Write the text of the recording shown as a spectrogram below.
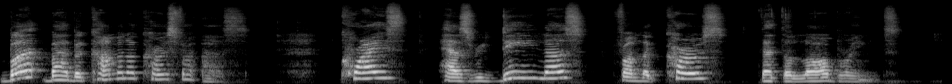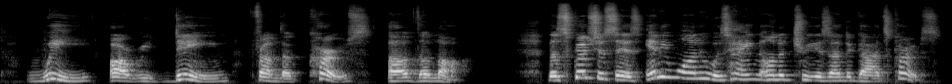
But by becoming a curse for us, Christ has redeemed us from the curse that the law brings. We are redeemed from the curse of the law. The scripture says anyone who is hanged on a tree is under God's curse.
